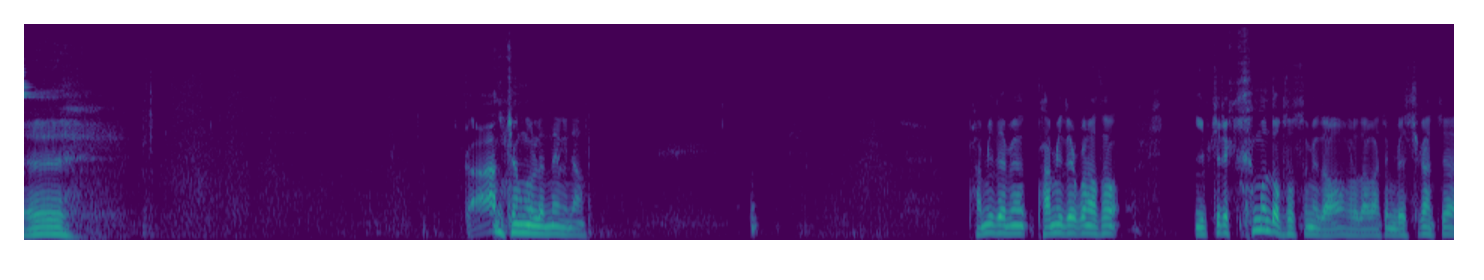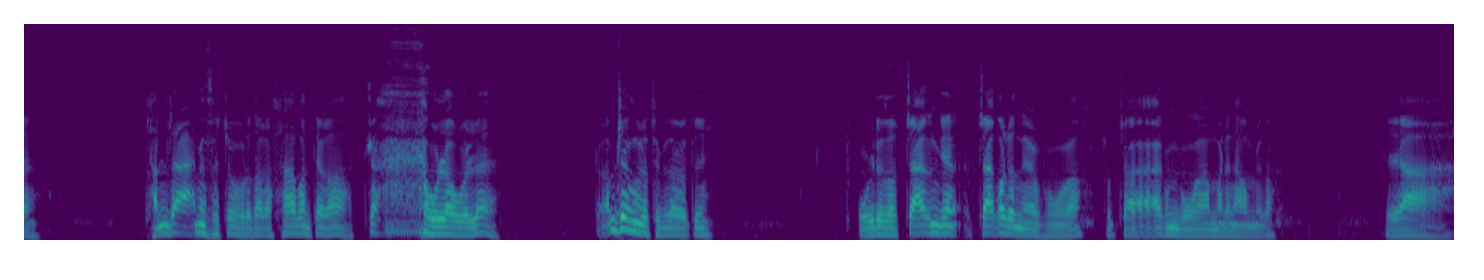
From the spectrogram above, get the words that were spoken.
에이, 깜짝 놀랐네 그냥. 밤이 되면 밤이 되고 나서 입질이 한 번도 없었습니다. 그러다가 좀몇 시간째 잠잠했었죠. 그러다가 4번 때가 쫙 올라오길래 깜짝 놀랐습니다. 그랬더니 오히려 더 작은 게 작아졌네요. 붕어가 좀 작은 붕어가 한 마리 나옵니다. 이야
